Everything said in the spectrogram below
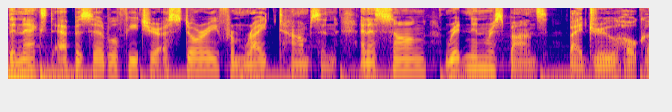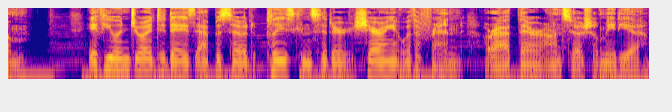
The next episode will feature a story from Wright Thompson and a song written in response by Drew Holcomb. If you enjoyed today's episode, please consider sharing it with a friend or out there on social media.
